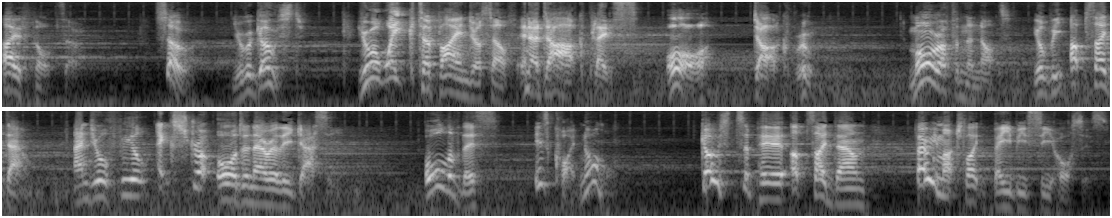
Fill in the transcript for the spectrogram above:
I thought so. So, you're a ghost. You're awake to find yourself in a dark place, or dark room. More often than not, you'll be upside down, and you'll feel extraordinarily gassy. All of this is quite normal. Ghosts appear upside down, very much like baby seahorses.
